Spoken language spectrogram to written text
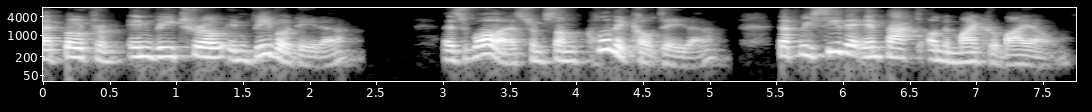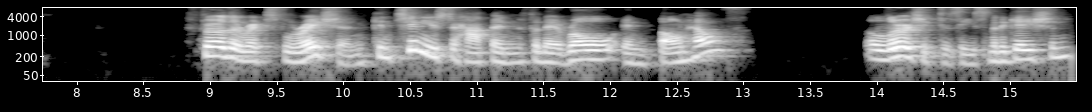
that both from in vitro, in vivo data, as well as from some clinical data, that we see the impact on the microbiome. Further exploration continues to happen for their role in bone health, allergic disease mitigation,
